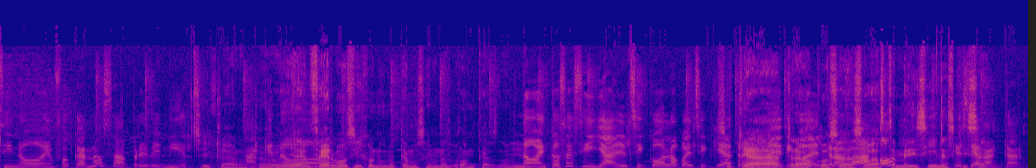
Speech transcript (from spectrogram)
sino enfocarnos a prevenir. Sí, claro, claro. ya enfermos, hijo, nos metemos en unas broncas, ¿no? No, entonces sí, ya el psicólogo, el psiquiatra, el médico o cosas, o hasta medicinas que quizá. se hagan cargo.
